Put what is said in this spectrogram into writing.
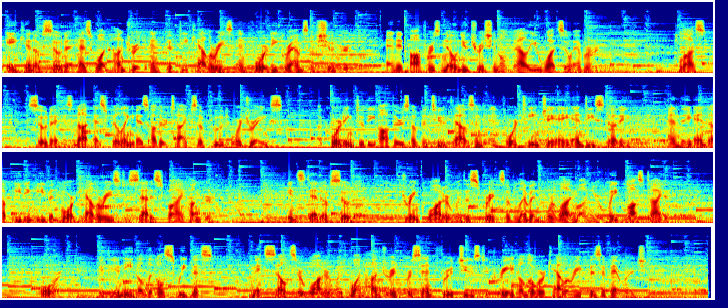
A can of soda has 150 calories and 40 grams of sugar, and it offers no nutritional value whatsoever. Plus, soda is not as filling as other types of food or drinks, according to the authors of the 2014 JAND study, and they end up eating even more calories to satisfy hunger. Instead of soda, drink water with a spritz of lemon or lime on your weight loss diet. Or, if you need a little sweetness, mix seltzer water with 100% fruit juice to create a lower calorie fizzy beverage.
